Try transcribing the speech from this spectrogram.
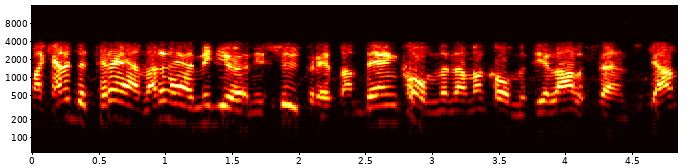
Man kan inte träna den här miljön i Superettan. Den kommer när man kommer till Allsvenskan.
